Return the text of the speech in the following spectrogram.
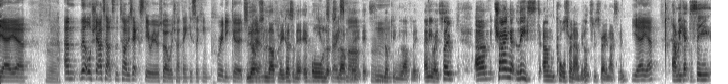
Yeah, yeah. Um, little shout out to the TARDIS exterior as well, which I think is looking pretty good. Looks Um, lovely, doesn't it? It all looks looks lovely. smart. It's looking lovely. Anyway, so um, Chang at least um, calls for an ambulance, which is very nice of him. yeah, yeah. And we get to see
